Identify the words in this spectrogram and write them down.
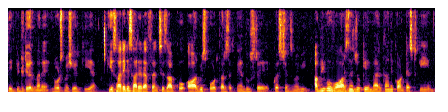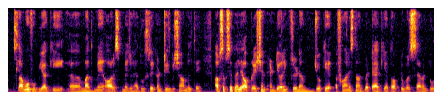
थे, इनकी डिटेल मैंने नोट्स में शेयर की है। ये सारे के सारे रेफरेंसेस आपको और भी सपोर्ट कर सकते हैं दूसरे क्वेश्चंस में भी। अभी वो वॉर्स हैं जो कि अमेरिका ने कॉन्टेस्ट की इस्लामोफोबिया की मद में और इसमें जो है दूसरे कंट्रीज़ भी शामिल थे। अब सबसे पहले ऑपरेशन एंड्योरिंग फ्रीडम जो कि अफ़गानिस्तान पर अटैक किया था अक्टूबर सेवन टू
